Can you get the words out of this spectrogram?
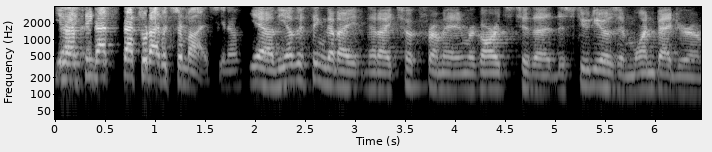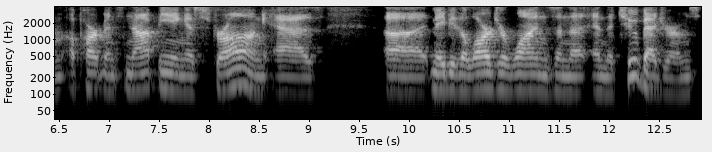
yeah, I think that's that's what I would surmise. You know. Yeah, the other thing that I that I took from it in regards to the the studios and one bedroom apartments not being as strong as uh, maybe the larger ones and the and the two bedrooms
